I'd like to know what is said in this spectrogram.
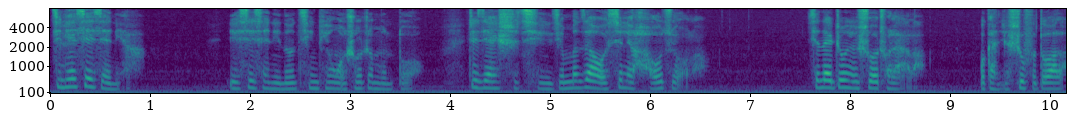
今天谢谢你啊，也谢谢你能倾听我说这么多。这件事情已经闷在我心里好久了，现在终于说出来了，我感觉舒服多了。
